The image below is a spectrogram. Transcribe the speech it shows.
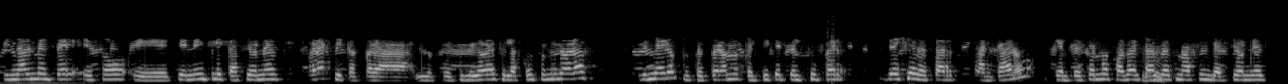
finalmente eso eh, tiene implicaciones prácticas para los consumidores y las consumidoras Primero, pues esperamos que el ticket del súper deje de estar tan caro, que empecemos a ver tal vez más inversiones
